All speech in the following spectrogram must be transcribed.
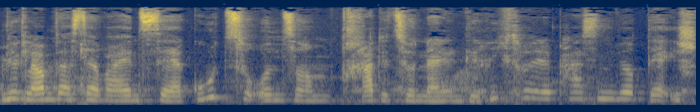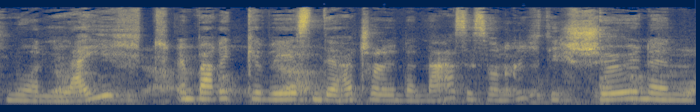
Wir glauben, dass der Wein sehr gut zu unserem traditionellen Gericht heute passen wird. Der ist nur leicht im Barrique gewesen. Der hat schon in der Nase so einen richtig schönen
